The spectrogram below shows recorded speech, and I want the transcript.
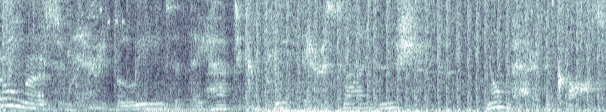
True mercenary believes that they have to complete their assigned mission, no matter the cost.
